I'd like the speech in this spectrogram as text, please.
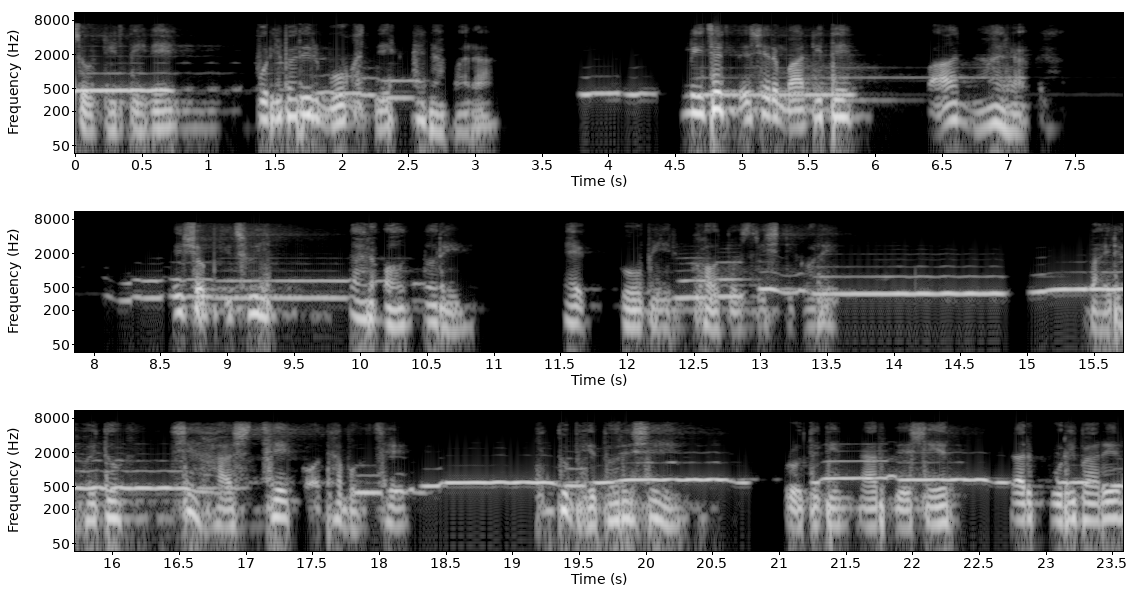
ছুটির দিনে পরিবারের মুখ দেখতে না পারা, নিজের দেশের মাটিতে পা না রাখা, এসব কিছুই তার অন্তরে এক গভীর ক্ষত সৃষ্টি করে। বাইরে হয়তো সে হাসছে, কথা বলছে। কিন্তু ভেতরে সে প্রতিদিন তার দেশের, তার পরিবারের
